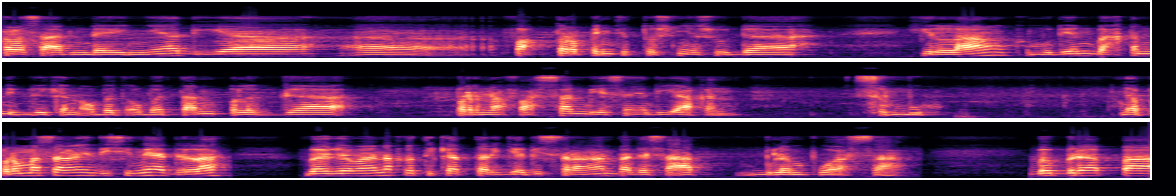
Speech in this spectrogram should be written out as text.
Kalau seandainya dia uh, faktor pencetusnya sudah hilang, kemudian bahkan diberikan obat-obatan pelega pernafasan biasanya dia akan sembuh. Nah, permasalahan di sini adalah bagaimana ketika terjadi serangan pada saat bulan puasa. Beberapa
